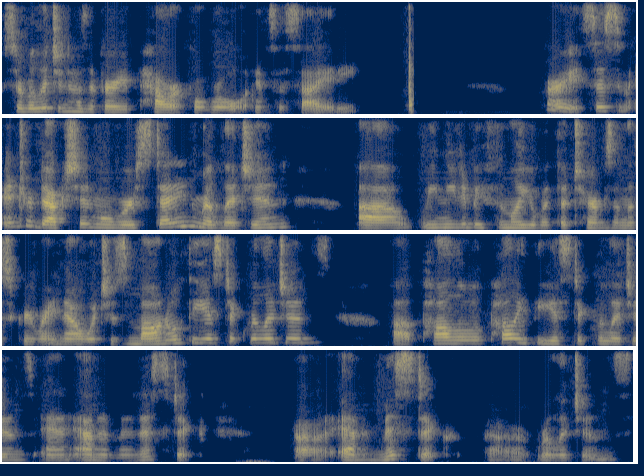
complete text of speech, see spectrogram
So religion has a very powerful role in society. All right, so some introduction. When we're studying religion, uh, we need to be familiar with the terms on the screen right now, which is monotheistic religions, uh, poly polytheistic religions, and animistic, uh, animistic uh, religions.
